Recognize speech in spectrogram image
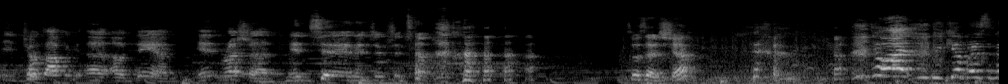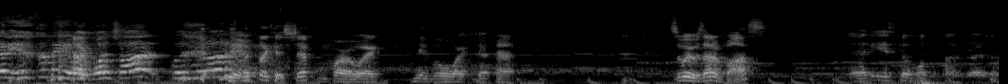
He, ju- he jumped off a, a, a dam in Russia into an Egyptian temple. so is that a chef? you know what? You killed Baron Samedi instantly in like one shot? What's going on He looked like a chef from far away. He had a little white chef hat. So wait, was that a boss? Yeah, I think he's killed multiple times, right?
